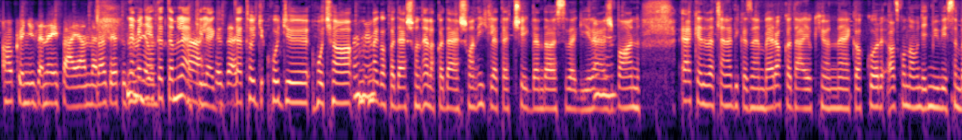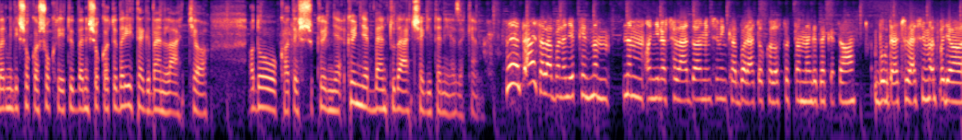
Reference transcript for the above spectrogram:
a könnyű zenei pályán, mert azért ez Nem így értettem lelkileg, tehát hogy, hogy hogyha uh-huh. megakadás van, elakadás van, ihletettségben, dalszövegírásban, uh-huh. elkedvetlenedik az ember, akadályok jönnek, akkor azt gondolom, hogy egy művészember mindig sokkal sokrétűbben és sokkal több rétegben látja a dolgokat, és könnye, könnyebben tud átsegíteni ezeken. Hát általában egyébként nem, nem annyira családdal, mint sem inkább barátokkal osztottam meg ezeket a bukdácsolásimat, vagy a,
